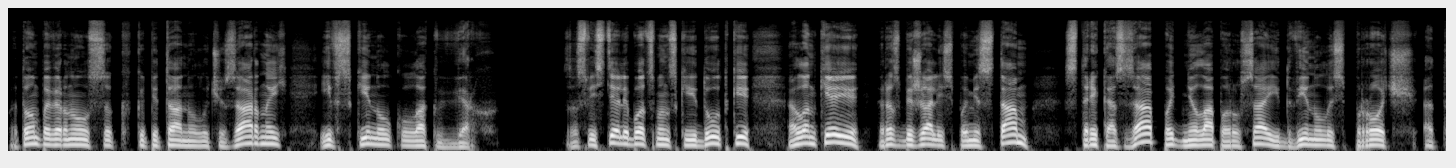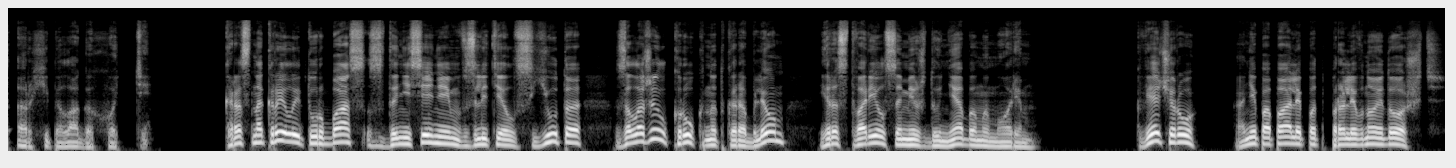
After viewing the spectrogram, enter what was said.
Потом повернулся к капитану Лучезарной и вскинул кулак вверх. Засвистели боцманские дудки, ланкеи разбежались по местам, стрекоза подняла паруса и двинулась прочь от архипелага Хотти. Краснокрылый турбас с донесением взлетел с юта, заложил круг над кораблем и растворился между небом и морем. К вечеру они попали под проливной дождь.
